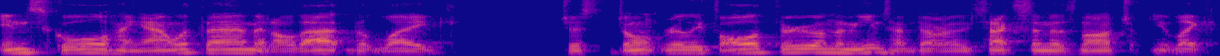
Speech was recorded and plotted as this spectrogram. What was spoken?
in school, hang out with them and all that, but like just don't really follow through in the meantime. Don't really text them as much. Like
